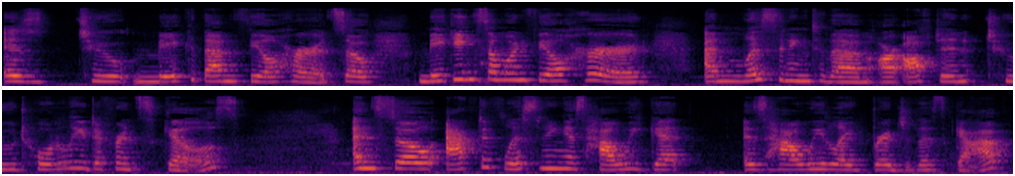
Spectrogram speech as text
is to make them feel heard. So, making someone feel heard and listening to them are often two totally different skills. And so, active listening is how we get, is how we like bridge this gap.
